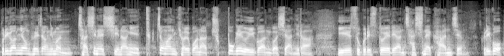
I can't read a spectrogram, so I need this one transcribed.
브리감령 회장님은 자신의 신앙이 특정한 결과나 축복에 의거한 것이 아니라 예수 그리스도에 대한 자신의 간증 그리고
